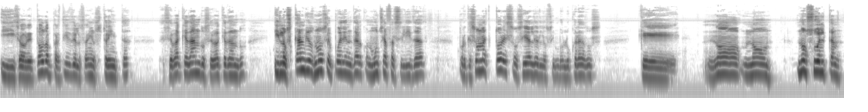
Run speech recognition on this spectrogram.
y sobre todo a partir de los años 30, se va quedando, se va quedando, y los cambios no se pueden dar con mucha facilidad porque son actores sociales los involucrados que no, no, no sueltan.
